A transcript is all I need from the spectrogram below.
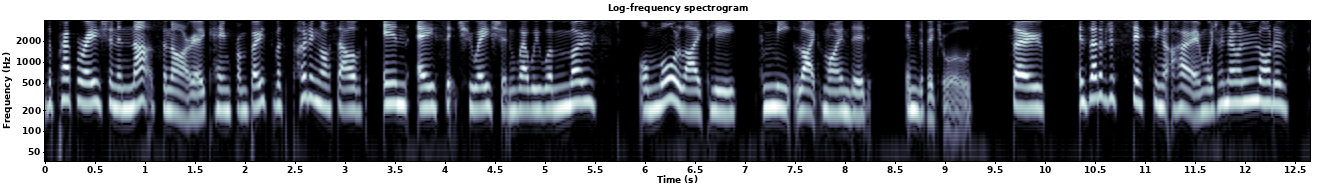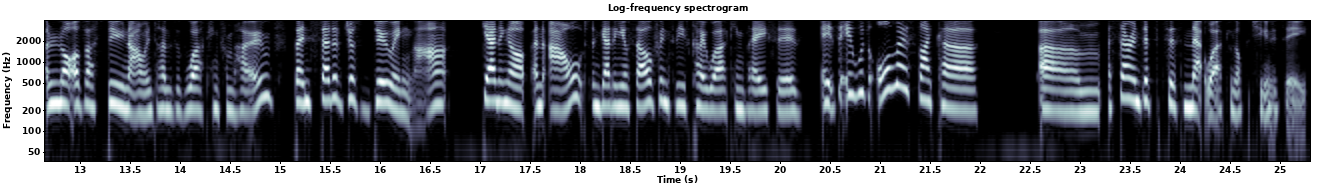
the preparation in that scenario came from both of us putting ourselves in a situation where we were most or more likely to meet like minded individuals. So instead of just sitting at home, which I know a lot of a lot of us do now in terms of working from home, but instead of just doing that, getting up and out and getting yourself into these co-working places, it's it was almost like a um, a serendipitous networking opportunity,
